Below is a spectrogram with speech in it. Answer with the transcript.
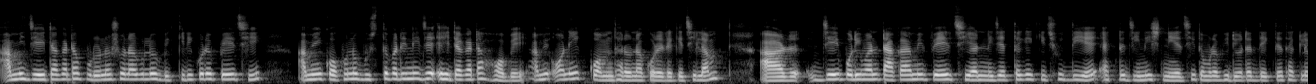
আমি যেই টাকাটা পুরনো সোনাগুলো বিক্রি করে পেয়েছি আমি কখনো বুঝতে পারিনি যে এই টাকাটা হবে। আমি অনেক কম ধারণা করে রেখেছিলাম। আর যেই পরিমাণ টাকা আমি পেয়েছি আর নিজের থেকে কিছু দিয়ে একটা জিনিস নিয়েছি, তোমরা ভিডিওটা দেখতে থাকলে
